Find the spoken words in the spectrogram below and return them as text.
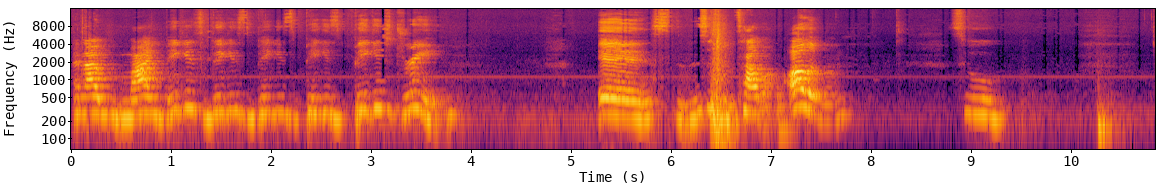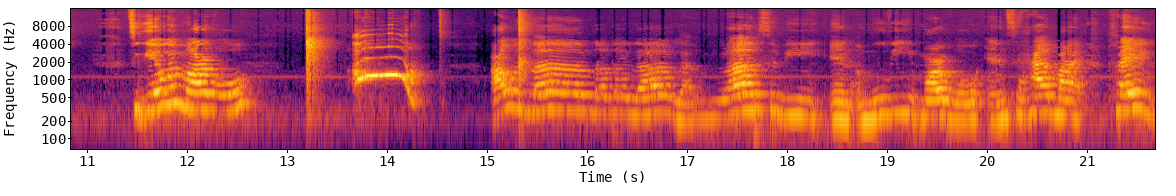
And I, my biggest, biggest, biggest, biggest, biggest dream is this is the top all of them to to get with Marvel. Oh, I would love, love, love, love, love, love to be in a movie Marvel and to have my play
